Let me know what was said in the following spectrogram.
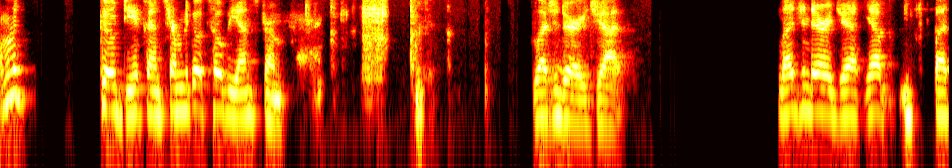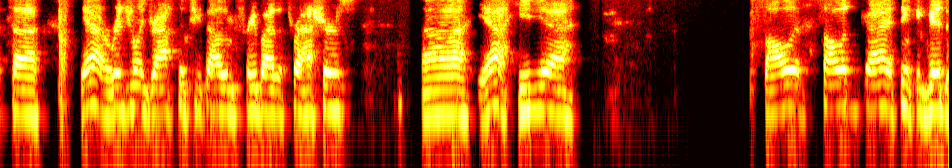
I'm gonna go defense here. I'm gonna go Toby Enstrom. Legendary Jet. Legendary Jet, yep. But uh, yeah, originally drafted 2003 by the Thrashers. Uh, yeah, he uh, solid, solid guy. I think a good,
